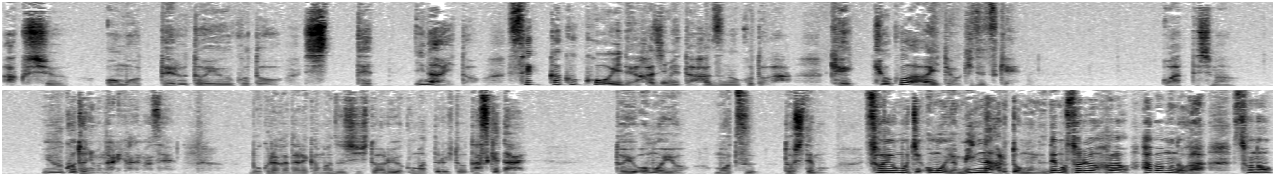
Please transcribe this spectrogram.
悪臭を持ってるということを知っていないと。せっかく行為で始めたはずのことが結局は相手を傷つけ終わってしまう。いうことにもなりかねません。僕らが誰か貧しい人あるいは困ってる人を助けたい。という思いを持つとしてもそういう思い思いはみんなあると思うんです。でもそれを阻むのがその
